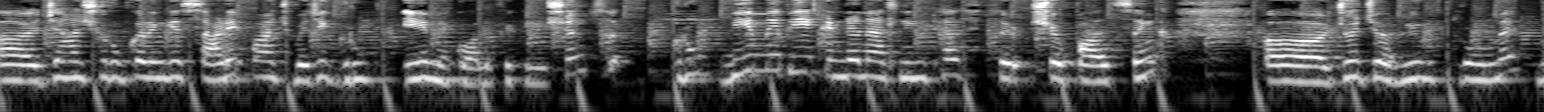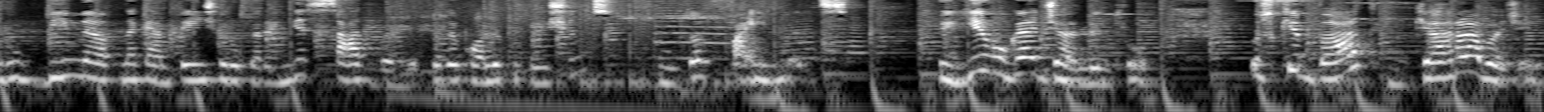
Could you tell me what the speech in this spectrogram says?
जहाँ शुरू करेंगे साढ़े पाँच बजे ग्रुप ए में क्वालिफिकेशन ग्रुप बी में भी एक इंडियन एथलीट है शिवपाल सिंह जो जेवलिन थ्रो में। ग्रुप बी में अपना कैंपेन शुरू करेंगे सात बजे for the qualification to the finals तो ये हो गया जेवलिन थ्रो उसके बाद ग्यारह बजे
